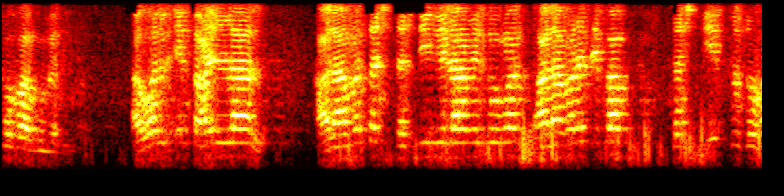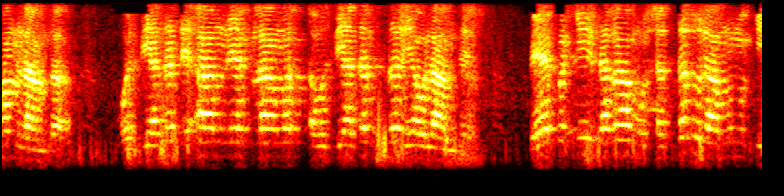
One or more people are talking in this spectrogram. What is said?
توبه ګول اول انتعلال علامه تشدید لام دومن علامه د باب تشدید د دوهم لام ده و زیادت ان یک لام او زیادت د یو لام ده بیا پکې دغه مشدد لامونو کې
